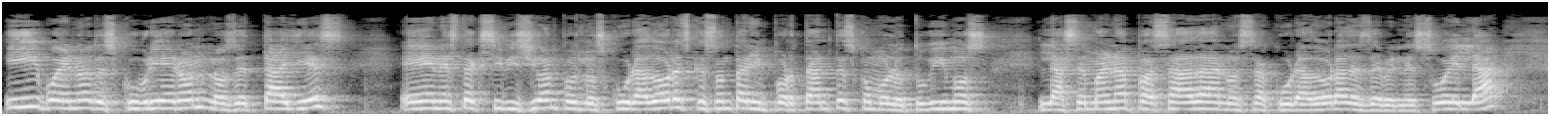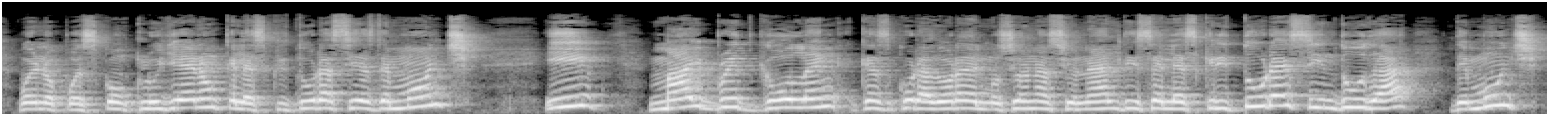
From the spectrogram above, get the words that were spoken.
Y bueno, descubrieron los detalles en esta exhibición, pues los curadores que son tan importantes como lo tuvimos la semana pasada, nuestra curadora desde Venezuela, bueno, pues concluyeron que la escritura sí es de Munch y My Britt Gulen, que es curadora del Museo Nacional, dice, la escritura es sin duda de Munch.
